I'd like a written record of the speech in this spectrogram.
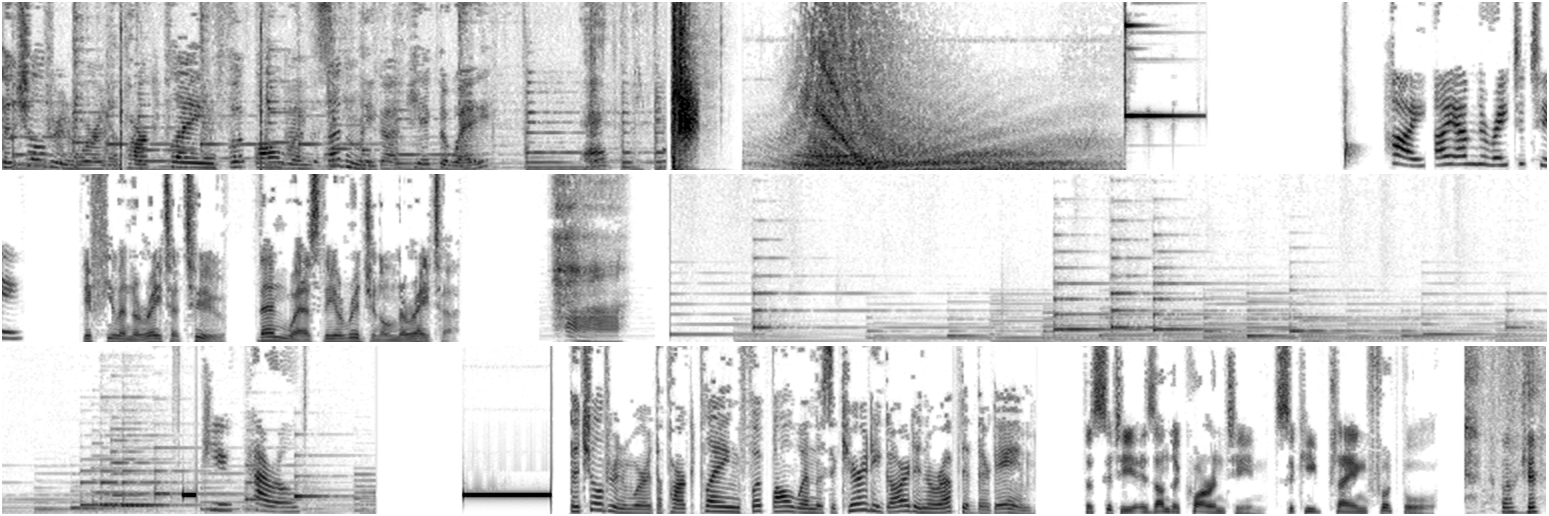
The children were at the park playing football when they suddenly got kicked away. Huh? Hi, I am narrator 2. If you are narrator 2, then where's the original narrator? Huh? F you, Harold. The children were at the park playing football when the security guard interrupted their game. The city is under quarantine, so keep playing football. Okay.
